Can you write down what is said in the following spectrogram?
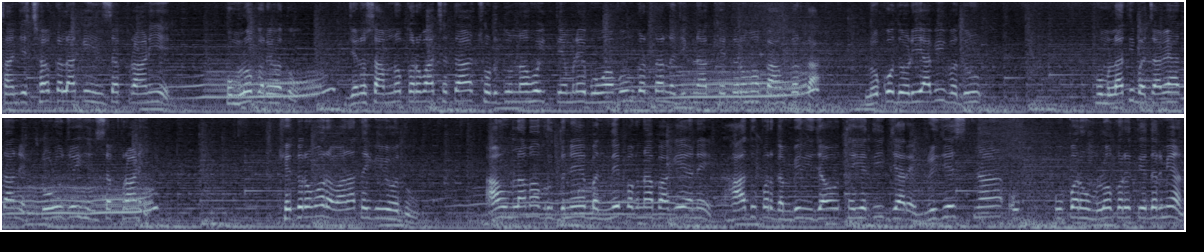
સાંજે છ કલાકે હિંસક પ્રાણીએ હુમલો કર્યો હતો. જેનો સામનો કરવા છતાં છોડતું ન હોય તેમણે બૂમાબૂમ કરતા નજીકના ખેતરોમાં કામ કરતા લોકો દોડી આવી વધુ હુમલાથી બચાવ્યા હતા અને ટોળું જોઈ હિંસક પ્રાણી ખેતરોમાં રવાના થઈ ગયું હતું. આ હુમલામાં વૃદ્ધને બંને પગના ભાગે અને હાથ ઉપર ગંભીર ઈજાઓ થઈ હતી જ્યારે બ્રિજેશના ઉપ- ઉપર હુમલો કર્યો તે દરમિયાન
